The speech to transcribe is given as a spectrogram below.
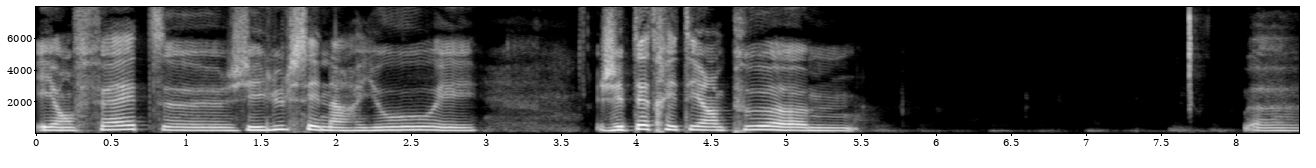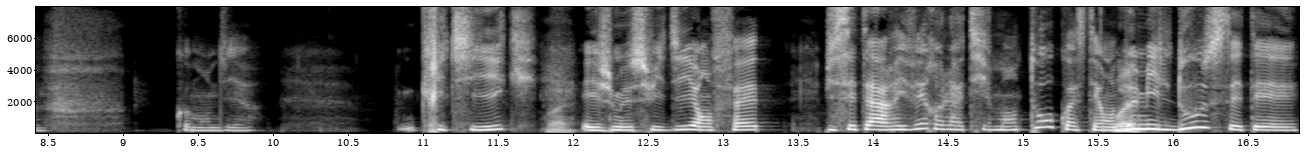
Et en fait, j'ai lu le scénario et j'ai peut-être été un peu. Euh, euh, comment dire Critique. Ouais. Et je me suis dit, en fait. Puis c'était arrivé relativement tôt, quoi. C'était en Ouais. 2012, c'était.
